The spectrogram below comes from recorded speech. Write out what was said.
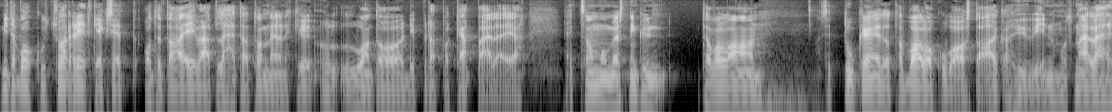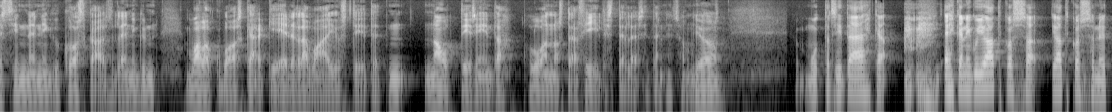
mitä voi kutsua retkeksi, että otetaan eväät, lähdetään tonne jonnekin luontoon dippidappa käppäilemään, ja että se on mun mielestä niin kuin, tavallaan se tukee tota valokuvausta aika hyvin, mutta mä en lähde sinne niin kuin koskaan sille niin kuin valokuvauskärki edellä, vaan just siitä, että nauttii siitä luonnosta ja fiilistelee sitä. Niin se on Joo. Mutta sitä ehkä, ehkä niin kuin jatkossa, jatkossa nyt,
